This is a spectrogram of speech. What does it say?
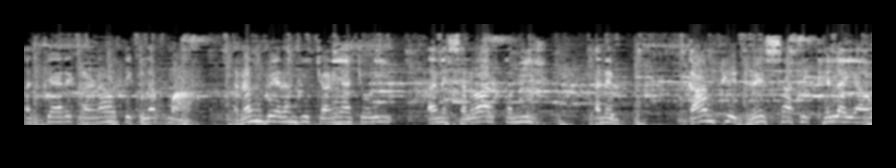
અત્યારે કર્ણાવતી ક્લબમાં રંગબેરંગી ચણિયા ચોળી અને સલવાર કમીજ અને ગામઠી ડ્રેસ સાથે ખેલૈયાઓ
